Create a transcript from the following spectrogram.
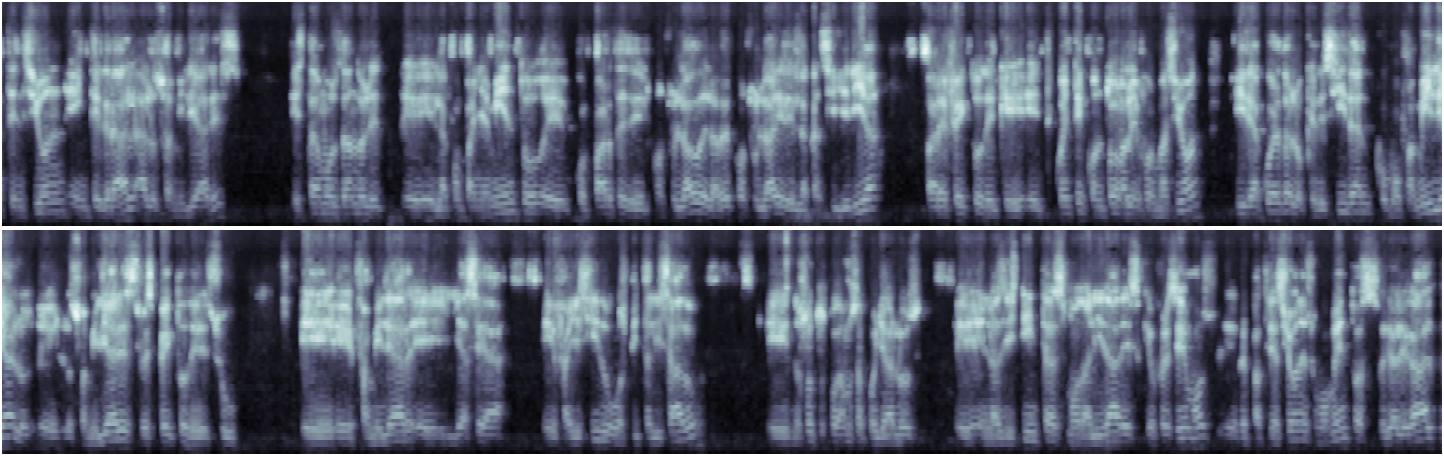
atención integral a los familiares, estamos dándole eh, el acompañamiento eh, por parte del consulado, de la red consular y de la Cancillería para efecto de que cuenten con toda la información y de acuerdo a lo que decidan como familia, los, los familiares respecto de su familiar, ya sea fallecido o hospitalizado, nosotros podamos apoyarlos eh, en las distintas modalidades que ofrecemos, eh, repatriación en su momento, asesoría legal,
